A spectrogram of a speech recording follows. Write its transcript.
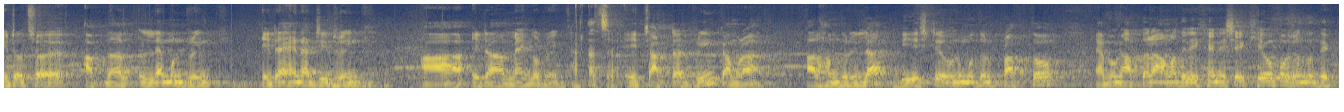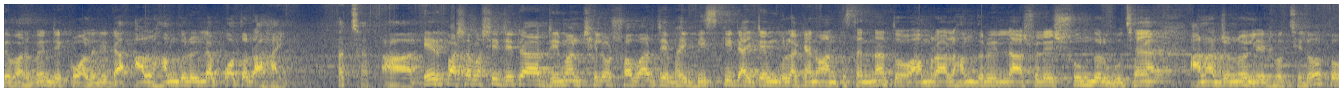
এটা হচ্ছে আপনার লেমন ড্রিঙ্ক এটা এনার্জি ড্রিঙ্ক এটা ম্যাঙ্গো ড্রিঙ্ক থাকছে আচ্ছা। এই চারটা ড্রিঙ্ক আমরা আলহামদুলিল্লাহ বিএসটির অনুমোদন প্রাপ্ত এবং আপনারা আমাদের এখানে এসে খেয়েও পর্যন্ত দেখতে পারবেন যে কোয়ালিটিটা আলহামদুলিল্লাহ কতটা হাই আচ্ছা। আর এর পাশাপাশি যেটা ডিমান্ড ছিল সবার যে ভাই বিস্কিট আইটেমগুলো কেন আনতেছেন না? তো আমরা আলহামদুলিল্লাহ আসলে সুন্দর গুছায় আনার জন্য লেট হচ্ছিল। তো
